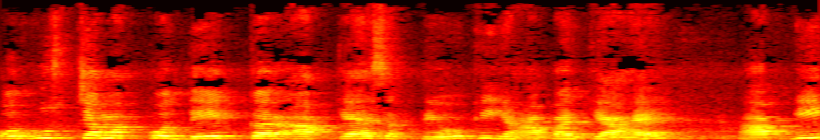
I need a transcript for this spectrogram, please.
और उस चमक को देखकर आप कह सकते हो कि यहाँ पर क्या है? आपकी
